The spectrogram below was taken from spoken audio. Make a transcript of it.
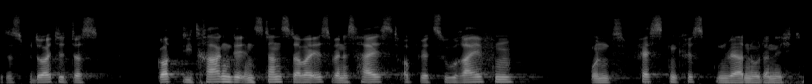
Das bedeutet, dass Gott die tragende Instanz dabei ist, wenn es heißt, ob wir zu reifen und festen Christen werden oder nicht.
